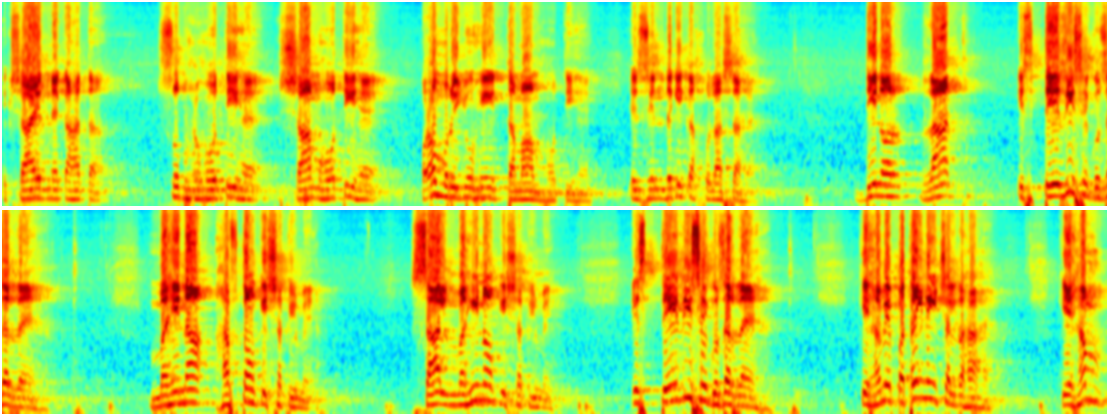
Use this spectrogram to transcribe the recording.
ایک شاعر نے کہا تھا صبح ہوتی ہے، شام ہوتی ہے عمر یوں ہی تمام ہوتی ہے۔ یہ زندگی کا خلاصہ ہے۔ دن اور رات اس تیزی سے گزر رہے ہیں۔ مہینہ ہفتوں کی شکل میں، سال مہینوں کی شکل میں اس تیزی سے گزر رہے ہیں کہ ہمیں پتہ ہی نہیں چل رہا ہے کہ ہم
